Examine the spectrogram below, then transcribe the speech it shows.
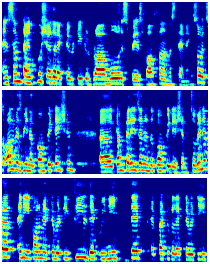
and sometimes push other activity to draw more space for firm standing. So it's always been a competition, uh, comparison and the competition. So whenever any economic activity feel that we need that particular activity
